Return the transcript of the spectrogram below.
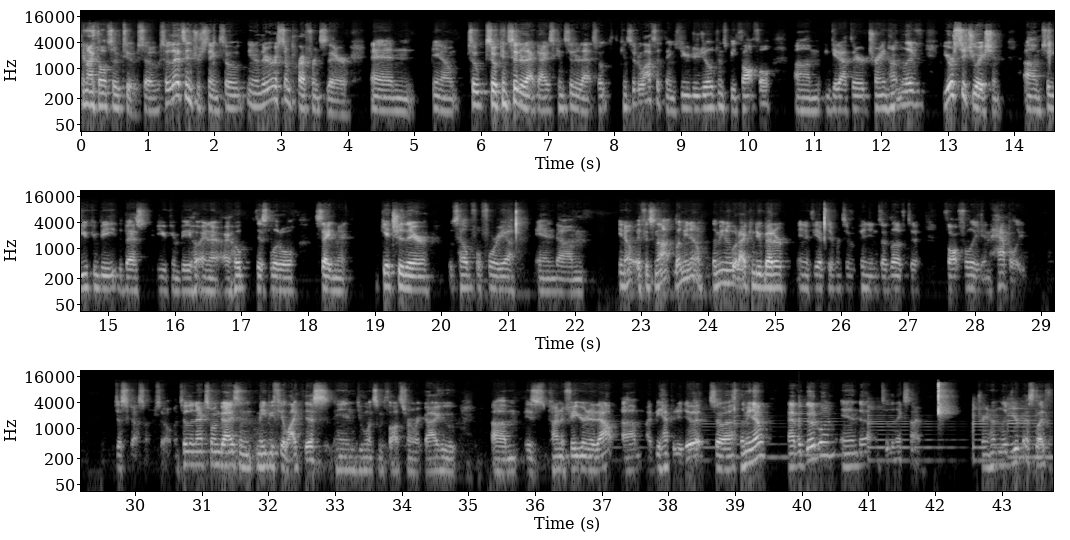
and I thought so too. So so that's interesting. So you know there are some preference there, and you know so so consider that, guys. Consider that. So consider lots of things. Do your due diligence. Be thoughtful. Um, get out there, train, hunt, and live your situation, um, so you can be the best you can be. And I, I hope this little segment get you there, was helpful for you. And, um, you know, if it's not, let me know. Let me know what I can do better. And if you have difference of opinions, I'd love to thoughtfully and happily discuss them. So until the next one, guys, and maybe if you like this and you want some thoughts from a guy who um, is kind of figuring it out, um, I'd be happy to do it. So uh, let me know. Have a good one. And uh, until the next time, train hunt and live your best life.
